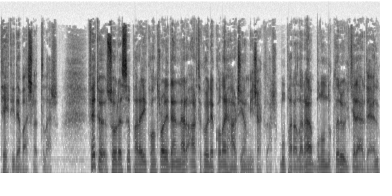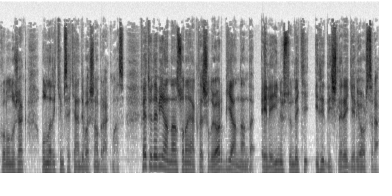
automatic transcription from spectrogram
tehdide başlattılar. FETÖ sonrası parayı kontrol edenler artık öyle kolay harcayamayacaklar. Bu paralara bulundukları ülkelerde el konulacak, bunları kimse kendi başına bırakmaz. FETÖ'de bir yandan sona yaklaşılıyor, bir yandan da eleğin üstündeki iri dişlere geliyor sıra.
